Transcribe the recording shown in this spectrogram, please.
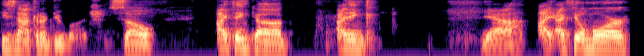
he's not gonna do much. So I think uh I think yeah, I, I feel more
